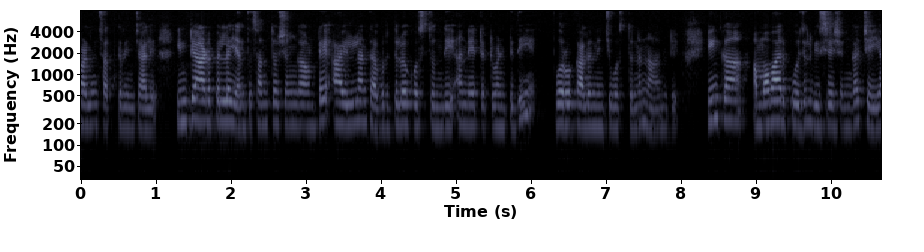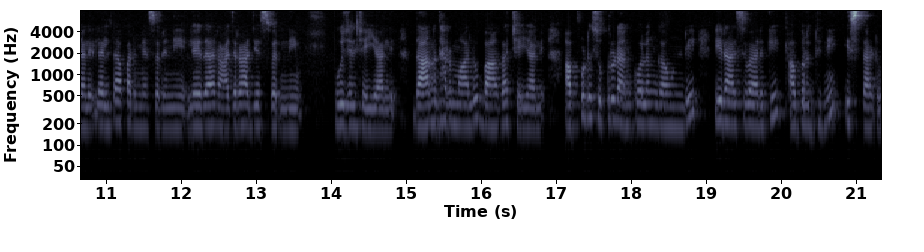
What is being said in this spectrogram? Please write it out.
వాళ్ళని సత్కరించాలి. ఇంటి ఆడపిల్ల ఎంత సంతోషంగా ఉంటే ఆ ఇల్లు అంత అభివృద్ధిలోకి వస్తుంది అనేటటువంటిది పూర్వకాలం నుంచి వస్తున్న నానుడి. ఇంకా అమ్మవారి పూజలు విశేషంగా చేయాలి. లలితా పరమేశ్వరిని లేదా రాజరాజేశ్వరిని పూజలు చేయాలి. దాన ధర్మాలు బాగా చేయాలి. అప్పుడు శుక్రుడు అనుకూలంగా ఉండి ఈ రాశి వారికి అభివృద్ధిని ఇస్తాడు.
